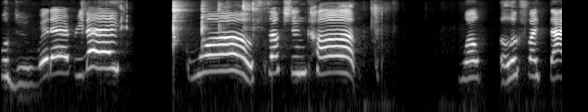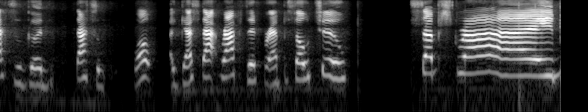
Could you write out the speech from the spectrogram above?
We'll do it every day. Whoa, suction cup. Well, it looks like that's a good. That's a well. I guess that wraps it for episode two. Subscribe.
